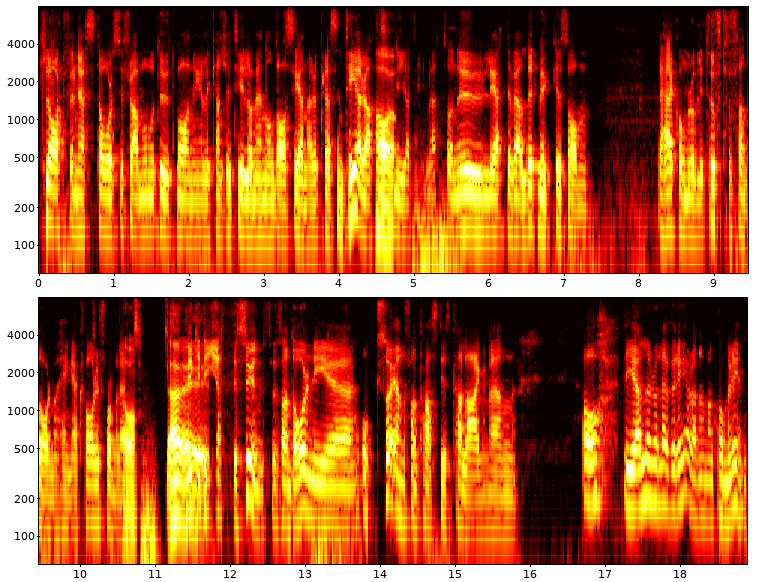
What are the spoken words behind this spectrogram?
klart för nästa år, se fram emot utmaning eller kanske till och med någon dag senare presenterat ja. nya teamet. Och nu lät det väldigt mycket som det här kommer att bli tufft för van Dorn att hänga kvar i Formel 1. Ja. Vilket är jättesynd, för van Dorn är också en fantastisk talang, men ja, det gäller att leverera när man kommer in.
